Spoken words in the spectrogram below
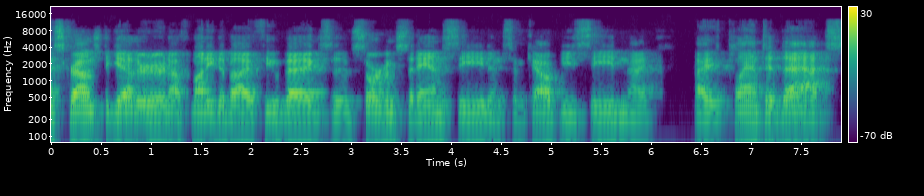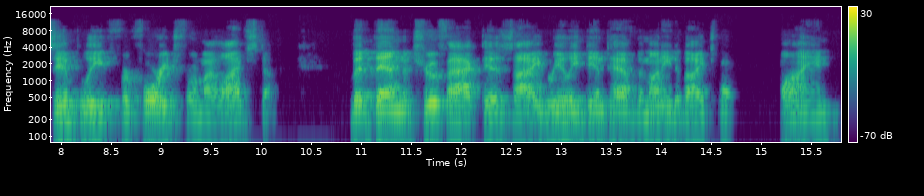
scrounged together enough money to buy a few bags of sorghum sudan seed and some cowpea seed, and I I planted that simply for forage for my livestock. But then the true fact is, I really didn't have the money to buy twine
